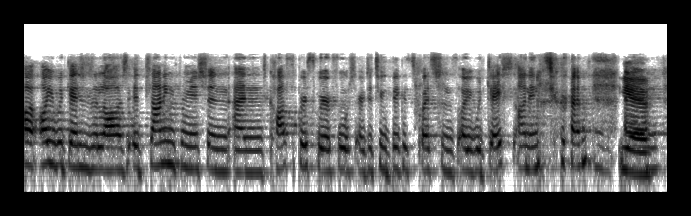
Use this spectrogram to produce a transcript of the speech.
I would get it a lot. Planning permission and cost per square foot are the two biggest questions I would get on Instagram. Yeah. Um,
